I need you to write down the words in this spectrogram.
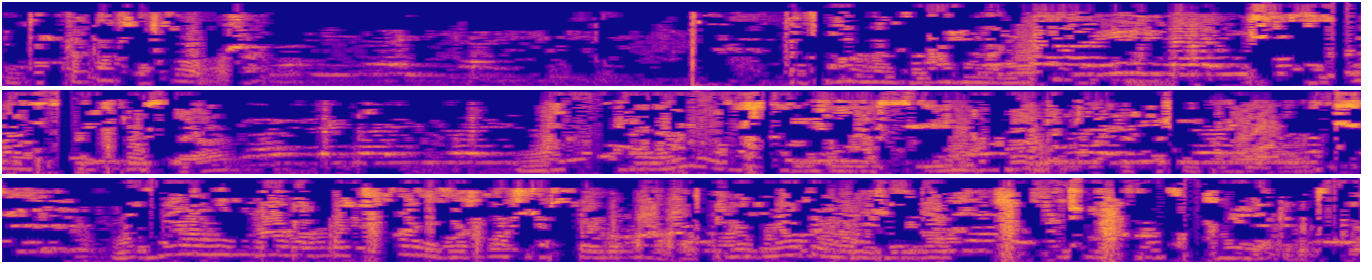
interpretacja Słowa Bożego ten fragment wyraźnie nam nie innego, do których jesteśmy powołani. Nie zmieni prawa pozostanie własnością swojego Pana. Nawet nie o tym mówi, że jego zaczęliśmy zmienia, kiedy przyjdzie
